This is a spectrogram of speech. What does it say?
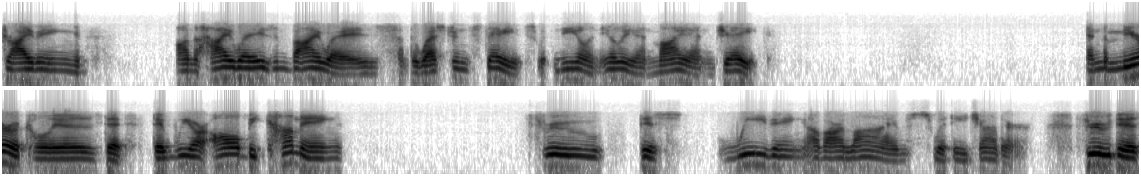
driving on the highways and byways of the western states with Neil and Ilya and Maya and Jake. And the miracle is that, that we are all becoming through this weaving of our lives with each other, through this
